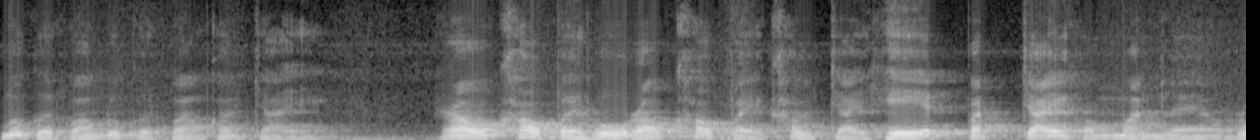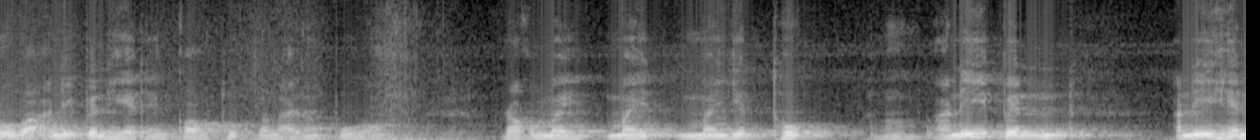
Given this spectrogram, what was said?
เมื่อเกิดความรู้เกิดความเข้าใจ เราเข้าไปรู้เราเข้าไปเข้าใจเหตุปัจจัยของมันแล้ว รู้ว่าอันนี้เป็นเหตุแห่งกองทุกข์ทั้งหลายทั้งปวง เราก็ไม่ไม่ไม่ยึดทุกข์อันนี้เป็นอันนี้เห็น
